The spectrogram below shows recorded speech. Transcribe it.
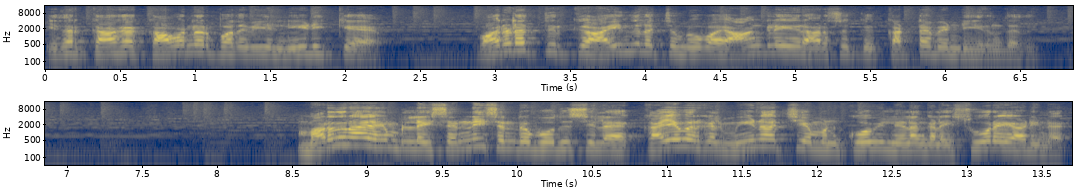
இதற்காக கவர்னர் பதவியில் நீடிக்க வருடத்திற்கு ஐந்து லட்சம் ரூபாய் ஆங்கிலேயர் அரசுக்கு கட்ட வேண்டியிருந்தது. மருதநாயகம் பிள்ளை சென்னை சென்றபோது சில கயவர்கள் மீனாட்சி அம்மன் கோவில் நிலங்களை சூறையாடினர்.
